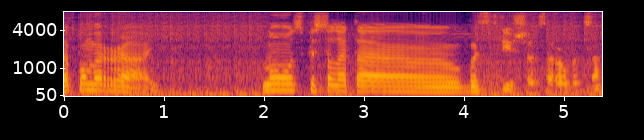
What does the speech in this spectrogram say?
Да помирай. Ну, з пістолета швидше це робиться.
